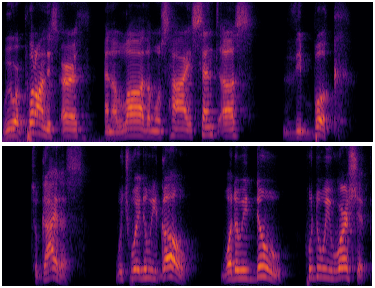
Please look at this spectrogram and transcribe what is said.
we were put on this earth, and Allah the Most High sent us the book to guide us. Which way do we go? What do we do? Who do we worship?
